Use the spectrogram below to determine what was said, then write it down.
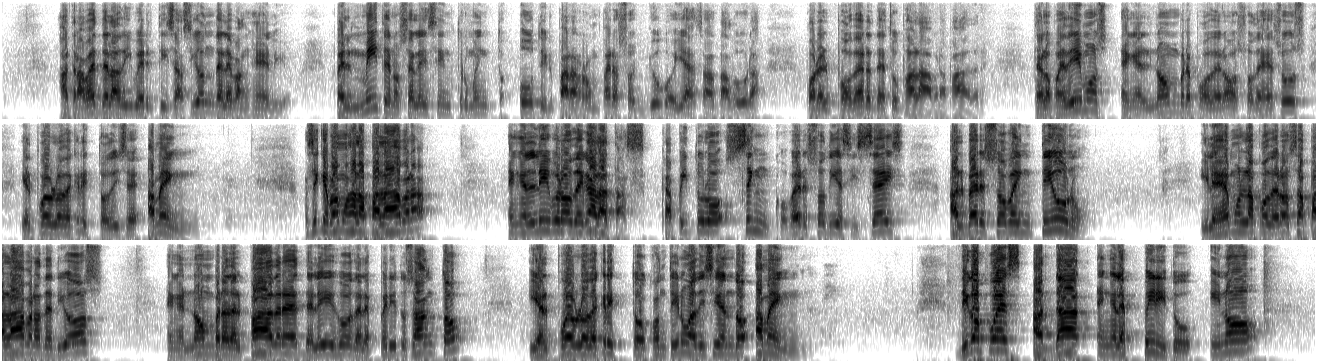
a través de la divertización del Evangelio. Permítenos ser ese instrumento útil para romper esos yugos y esas ataduras por el poder de tu palabra, Padre. Te lo pedimos en el nombre poderoso de Jesús y el pueblo de Cristo dice, amén. Así que vamos a la palabra en el libro de Gálatas, capítulo 5, verso 16 al verso 21. Y leemos la poderosa palabra de Dios en el nombre del Padre, del Hijo, del Espíritu Santo. Y el pueblo de Cristo continúa diciendo, amén. Digo pues, andad en el Espíritu y no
